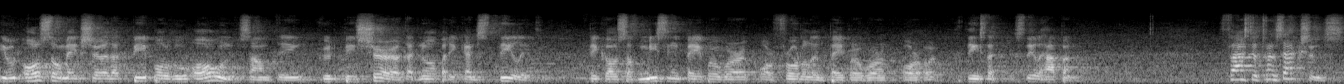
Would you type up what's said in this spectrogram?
It would also make sure that people who own something could be sure that nobody can steal it because of missing paperwork or fraudulent paperwork or, or things that still happen. Faster transactions.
